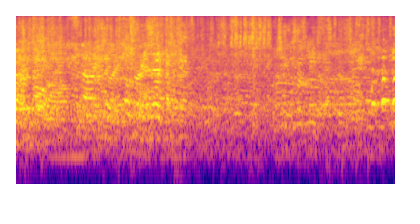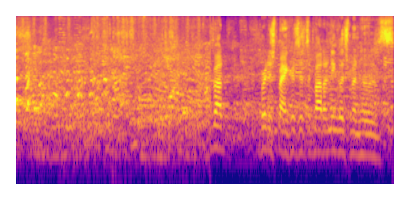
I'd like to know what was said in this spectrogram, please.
It's about British bankers. It's about an Englishman who's,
